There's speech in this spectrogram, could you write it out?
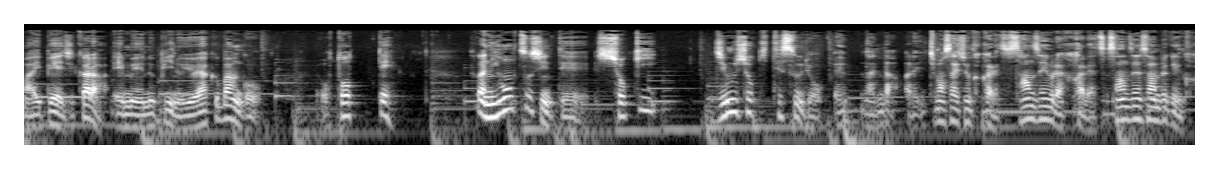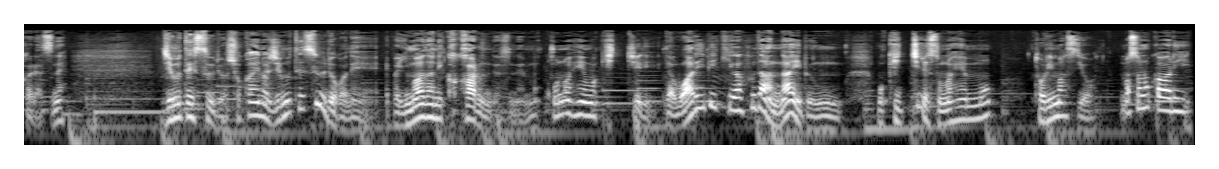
マイページから MNP の予約番号を取ってだから日本通信って初期事務初期手数料えなんだ？あれ一番最初にかかるやつ。3000円ぐらいかかるやつ。3300円かかるやつね。事務手数料初回の事務手数料がねやっぱり未だにかかるんですね。もうこの辺はきっちり。だ割引が普段ない分もうきっちりその辺も取りますよ。まあ、その代わり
